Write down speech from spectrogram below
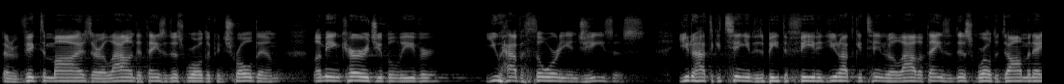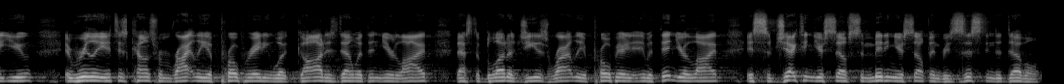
that are victimized, that are allowing the things of this world to control them. Let me encourage you, believer, you have authority in Jesus. You don't have to continue to be defeated. You don't have to continue to allow the things of this world to dominate you. It really, it just comes from rightly appropriating what God has done within your life. That's the blood of Jesus, rightly appropriating within your life is subjecting yourself, submitting yourself, and resisting the devil.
